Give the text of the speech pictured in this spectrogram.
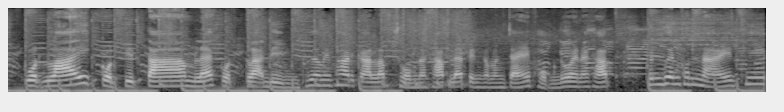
ๆกดไลค์กดติดตาม และกดกระดิ่ง เพื่อไม่พลาดการรับชมนะครับ และเป็นกำลังใจให้ผมด้วยนะครับ เพื่อนๆคนไหนที่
